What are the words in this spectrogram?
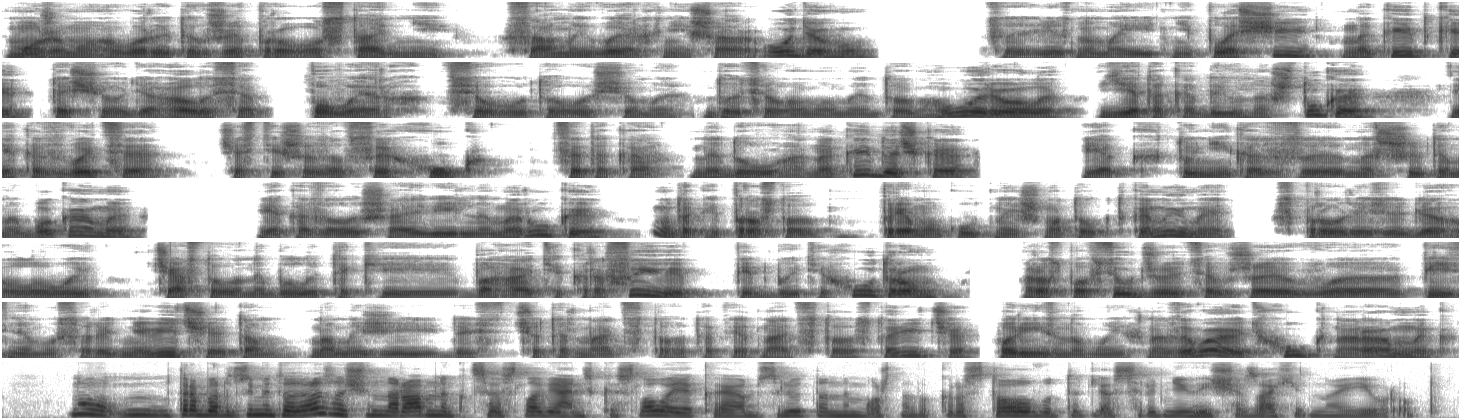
Можемо говорити вже про останній самий верхній шар одягу. Це різноманітні плащі, накидки, те, що одягалося поверх всього того, що ми до цього моменту обговорювали. Є така дивна штука, яка зветься частіше за все хук. Це така недовга накидочка, як туніка з нешитими боками, яка залишає вільними руки. Ну, такий просто прямокутний шматок тканини з прорізю для голови. Часто вони були такі багаті, красиві, підбиті хутром, розповсюджуються вже в пізньому середньовіччі, там на межі десь 14 та 15 століття. По-різному їх називають хук, нарамник. Ну, треба розуміти одразу, що нарамник це слав'янське слово, яке абсолютно не можна використовувати для середньовіччя Західної Європи.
